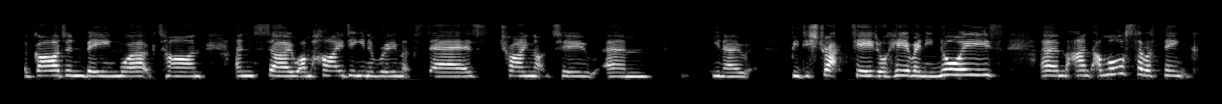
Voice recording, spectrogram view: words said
a garden being worked on. And so I'm hiding in a room upstairs, trying not to, um, you know, be distracted or hear any noise. Um, and I'm also, I think,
